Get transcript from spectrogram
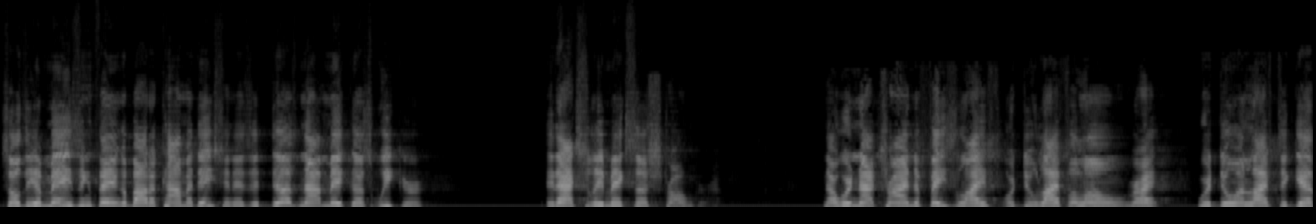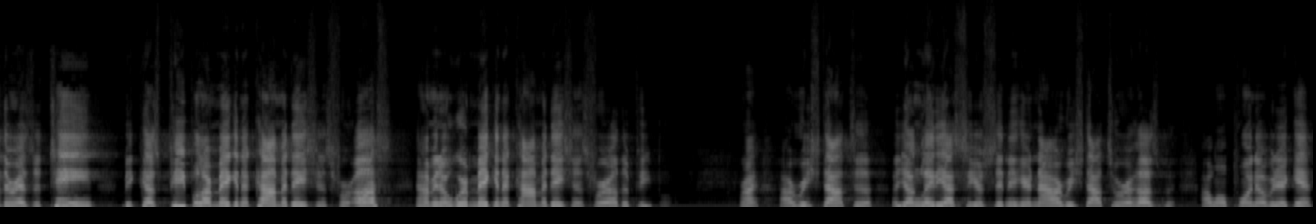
So, the amazing thing about accommodation is it does not make us weaker, it actually makes us stronger. Now, we're not trying to face life or do life alone, right? We're doing life together as a team because people are making accommodations for us, and I mean, we're making accommodations for other people, right? I reached out to a young lady, I see her sitting here now. I reached out to her husband. I won't point over there again.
